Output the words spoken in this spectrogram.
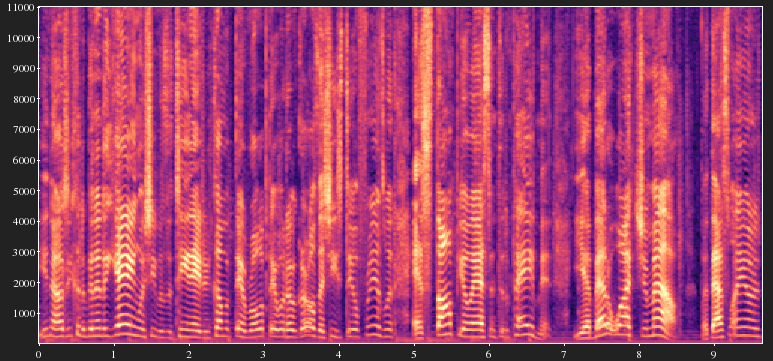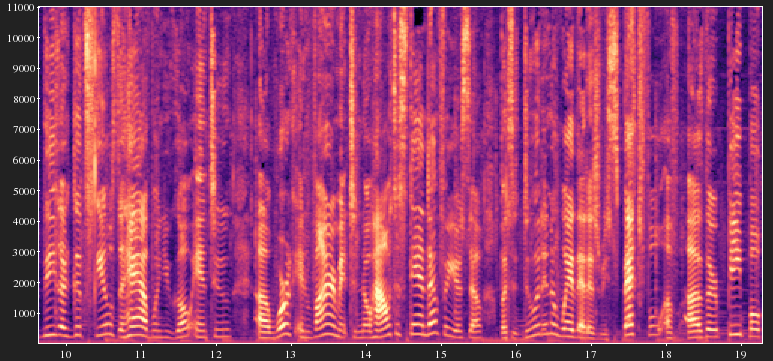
You know, she could have been in a gang when she was a teenager. Come up there, roll up there with her girls that she's still friends with, and stomp your ass into the pavement. You better watch your mouth. But that's why you know these are good skills to have when you go into a work environment to know how to stand up for yourself, but to do it in a way that is respectful of other people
